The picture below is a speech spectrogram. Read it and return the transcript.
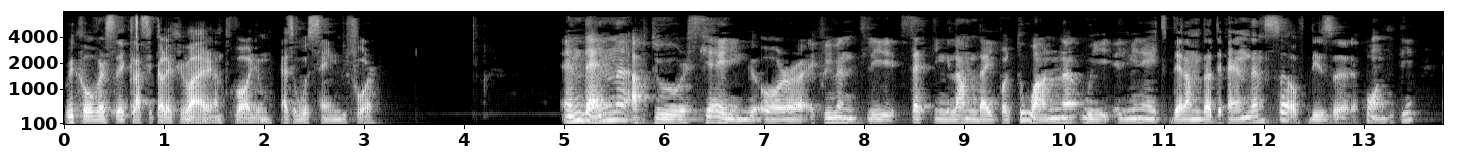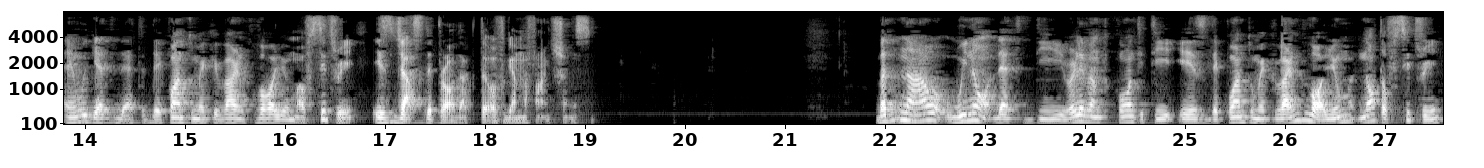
recovers the classical equivariant volume, as I was saying before. And then up to rescaling or equivalently setting lambda equal to 1, we eliminate the lambda dependence of this uh, quantity, and we get that the quantum equivariant volume of C3 is just the product of gamma functions. But now we know that the relevant quantity is the quantum equivariant volume, not of C3,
